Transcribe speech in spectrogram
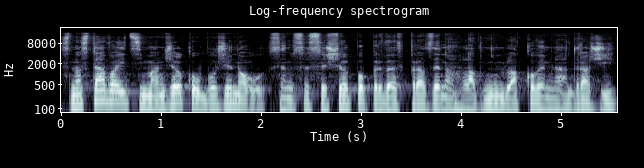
S nastávající manželkou Boženou jsem se sešel poprvé v Praze na hlavním vlakovém nádraží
